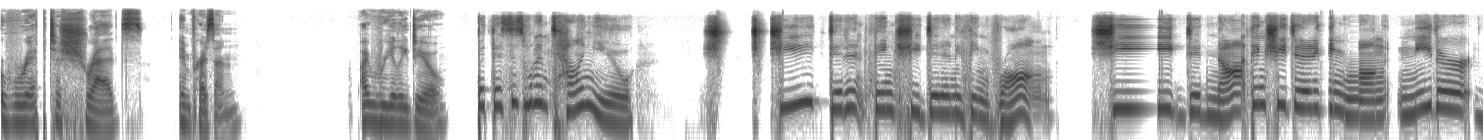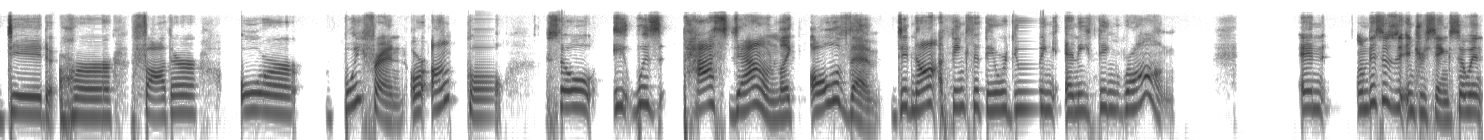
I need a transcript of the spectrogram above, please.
ripped to shreds in prison. I really do. But this is what I'm telling you. She didn't think she did anything wrong. She did not think she did anything wrong. Neither did her father or boyfriend or uncle. So it was passed down. Like all of them did not think that they were doing anything wrong. And and this is interesting. So in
